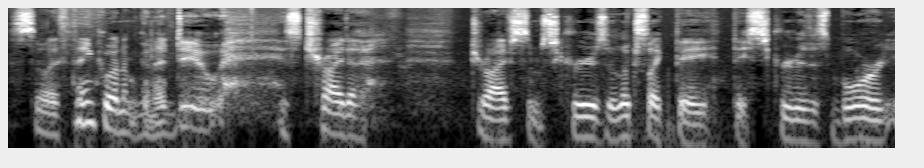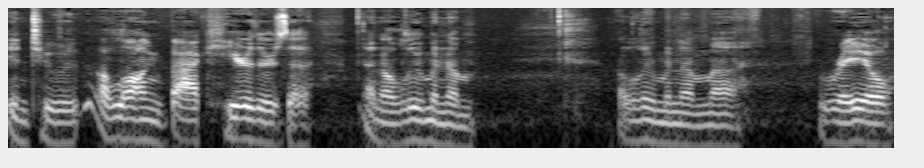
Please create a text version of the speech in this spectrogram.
So I think what I'm going to do is try to drive some screws. It looks like they, they screw this board into a, along back here there's a an aluminum aluminum uh, rail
